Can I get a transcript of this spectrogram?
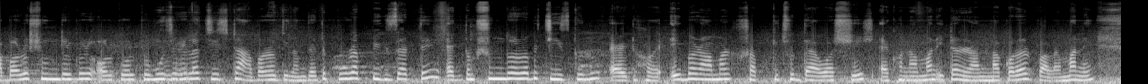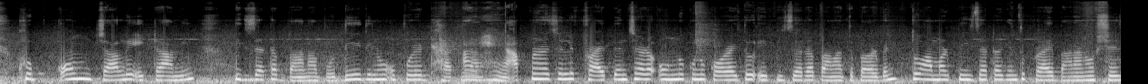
আবারও সুন্দর করে অল্প অল্প মোজারেলা চিজটা আবারও দিলাম যাতে পুরো পিৎজাতে একদম সুন্দরভাবে চিজগুলো অ্যাড হয়। এবার আমার সব কিছু দেওয়া শেষ। এখন আমার এটা রান্না করার পালা। মানে খুব কম চালে এটা আমি পিৎজাটা বানাবো, দিয়ে দিলাম উপরে ঢাকনা। আর হ্যাঁ আপনারা চাইলে ফ্রাই প্যান ছাড়া অন্য কোনো কড়াইতেও এই পিৎজাটা বানাতে পারবেন। তো আমার পিৎজাটা কিন্তু প্রায় বানানো শেষ,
